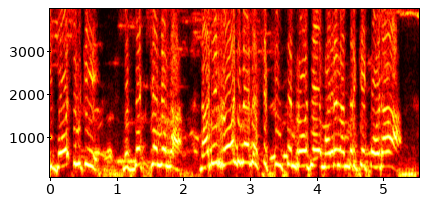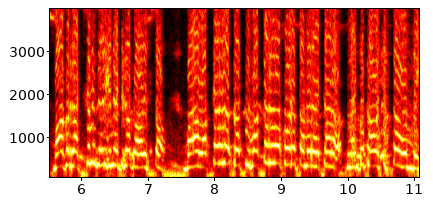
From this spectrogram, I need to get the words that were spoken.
ఈ దోషులకి నిర్దక్షిణ్యంగా నది రోడ్డు మీద శిక్షించిన రోజే మహిళలందరికీ కూడా మాకు రక్షణ జరిగినట్టుగా భావిస్తాం. మా ఒక్కరిలో ప్రతి ఒక్కరిలో కూడా తన యొక్క బ్లడ్ ప్రవహిస్తూ ఉంది.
